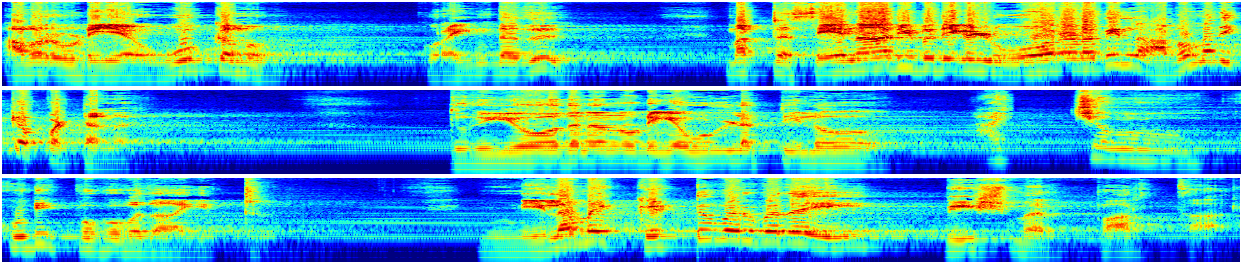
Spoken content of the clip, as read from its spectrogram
அவருடைய ஊக்கமும் குறைந்தது. மற்ற சேனாதிபதிகள் ஓரளவில் அவமதிக்கப்பட்டனர். துரியோதனனுடைய உள்ளத்திலோ அச்சம் குடிபுகுவதாயிற்று. நிலைமை கெட்டு வருவதை பீஷ்மர் பார்த்தார்.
